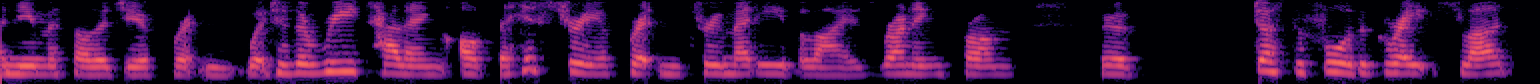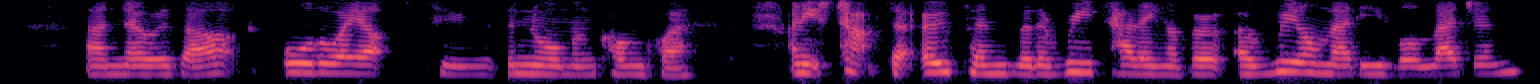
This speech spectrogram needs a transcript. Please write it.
a new mythology of Britain, which is a retelling of the history of Britain through medieval eyes, running from sort of just before the Great Flood and Noah's Ark, all the way up to the Norman conquest. And each chapter opens with a retelling of a, a real medieval legend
